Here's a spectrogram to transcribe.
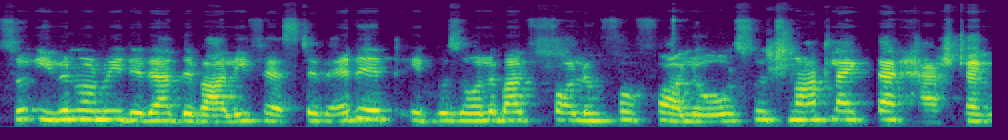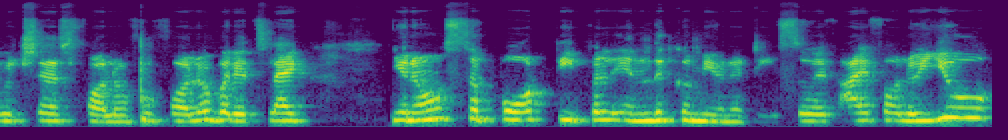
So even when we did our Diwali festive edit, it was all about follow for follow. So it's not like that hashtag which says follow for follow, but it's like, you know, support people in the community. So if I follow you,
